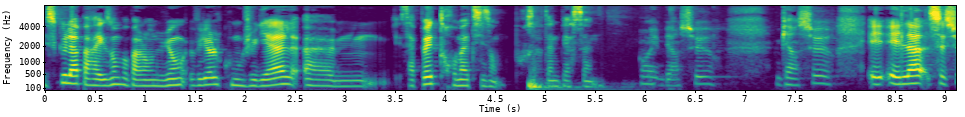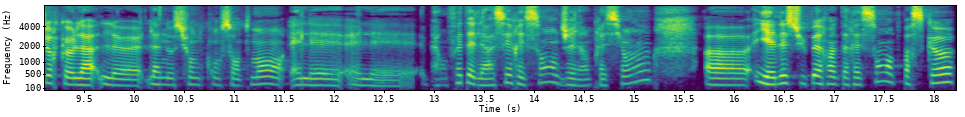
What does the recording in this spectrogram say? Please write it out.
Est-ce que là, par exemple, en parlant du viol conjugal, euh, ça peut être traumatisant pour certaines personnes? Oui, bien sûr, bien sûr. Et, et là, c'est sûr que la, la, la, notion de consentement, elle est, elle est, ben en fait, elle est assez récente, j'ai l'impression, euh, et elle est super intéressante parce que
